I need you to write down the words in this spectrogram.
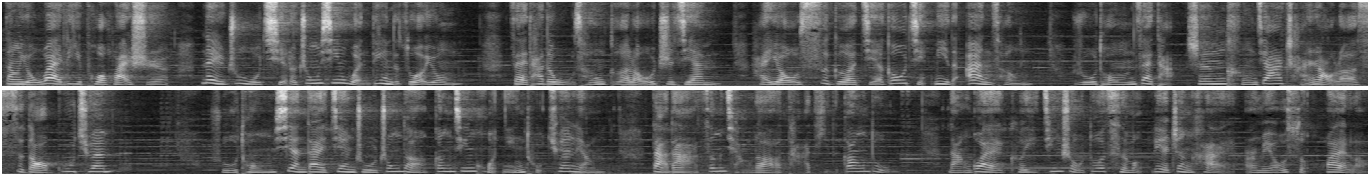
当有外力破坏时，内柱起了中心稳定的作用。在它的五层阁楼之间，还有四个结构紧密的暗层。如同在塔身横加缠绕了四道箍圈，如同现代建筑中的钢筋混凝土圈梁，大大增强了塔体的刚度，难怪可以经受多次猛烈震撼而没有损坏了。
